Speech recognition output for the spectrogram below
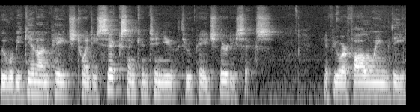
we will begin on page 26 and continue through page 36. If you are following the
